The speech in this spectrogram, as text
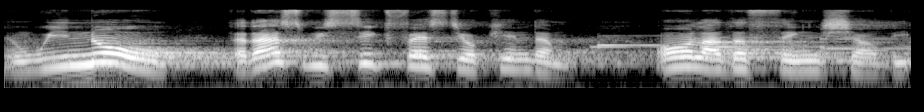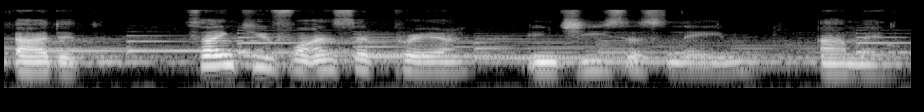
And we know that as we seek first your kingdom, all other things shall be added. Thank you for answered prayer. In Jesus' name, amen.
